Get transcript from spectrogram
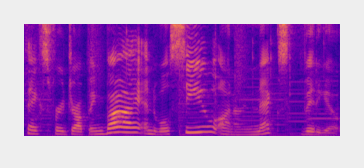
Thanks for dropping by and we'll see you on our next video.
